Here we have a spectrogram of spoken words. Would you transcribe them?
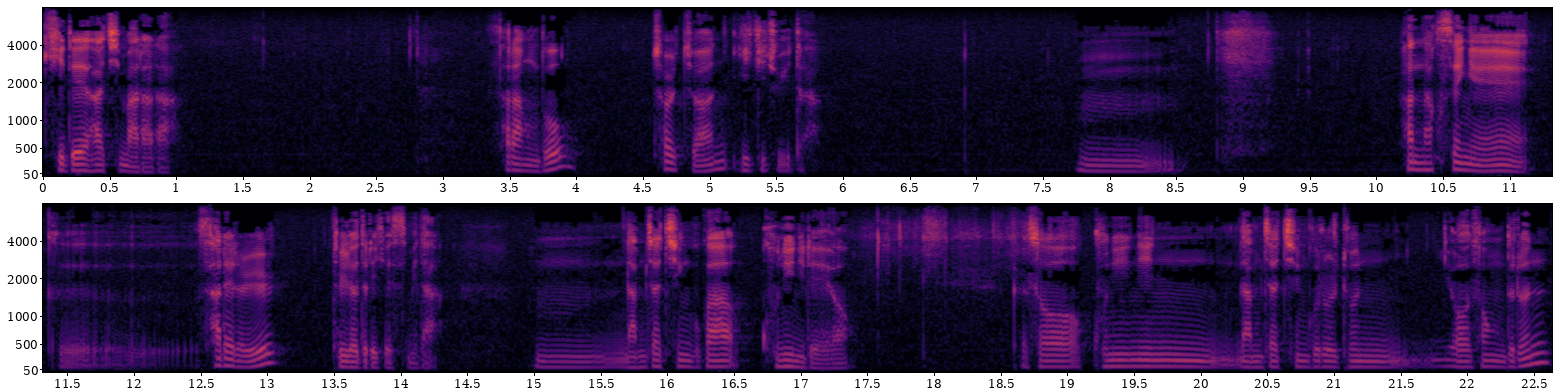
기대하지 말아라. 사랑도 철저한 이기주의다. 음, 한 학생의 그 사례를 들려드리겠습니다. 음, 남자친구가 군인이래요. 그래서 군인인 남자친구를 둔 여성들은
